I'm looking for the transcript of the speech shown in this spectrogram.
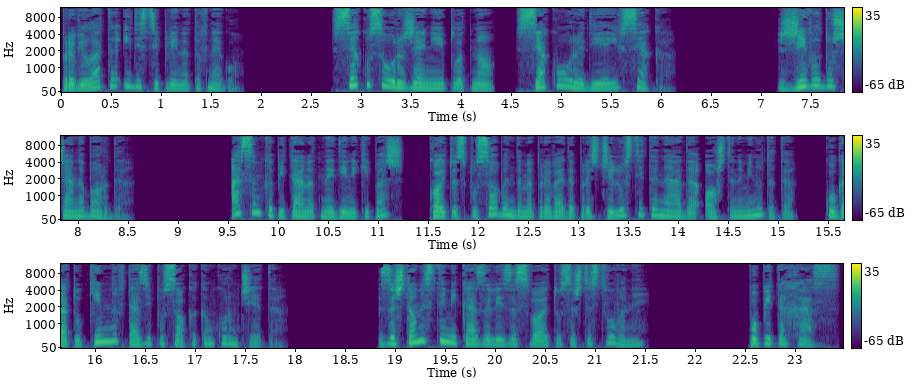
правилата и дисциплината в него. Всяко съоръжение и платно, всяко уръдие и всяка. Жива душа на борда. Аз съм капитанът на един екипаж, който е способен да ме преведе през челюстите на Ада още на минутата, когато кимна в тази посока към кормчията. Защо не сте ми казали за своето съществуване? Попитах аз.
